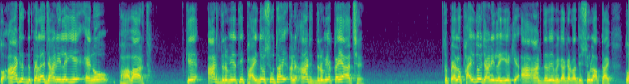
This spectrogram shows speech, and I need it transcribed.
તો આઠ પહેલાં જાણી લઈએ એનો ભાવાર્થ કે આઠ દ્રવ્યથી ફાયદો શું થાય અને આઠ દ્રવ્ય કયા છે? તો પહેલો ફાયદો જાણી લઈએ કે આ આઠ દ્રવ્ય ભેગા કરવાથી શું લાભ થાય? તો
